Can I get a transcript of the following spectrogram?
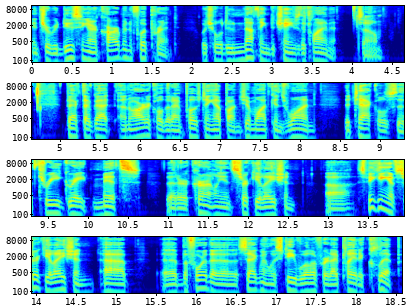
into reducing our carbon footprint, which will do nothing to change the climate. So, in fact, I've got an article that I'm posting up on Jim Watkins One that tackles the three great myths that are currently in circulation. Uh, speaking of circulation, uh, uh, before the segment with Steve Williford, I played a clip,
